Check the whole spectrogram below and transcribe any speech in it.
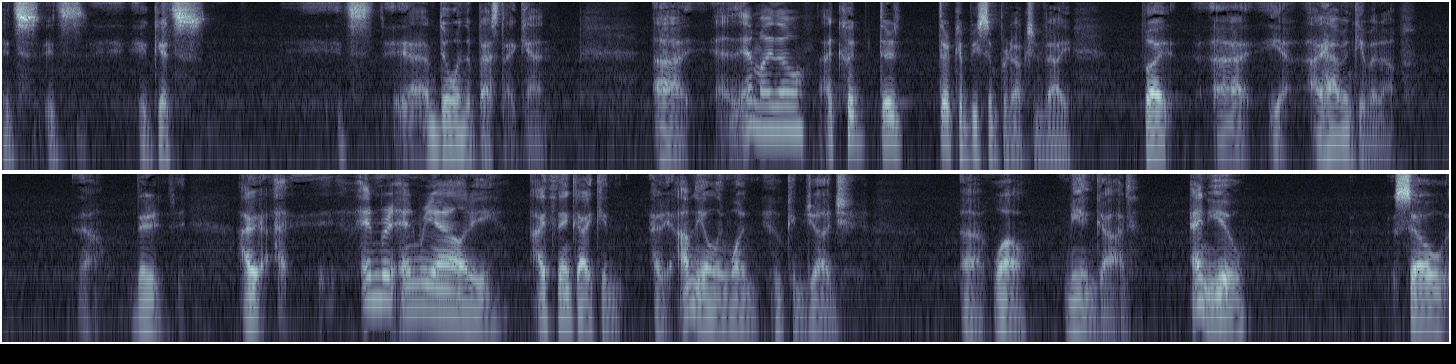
It's it's it gets. It's I'm doing the best I can. Uh, am I though? I could there there could be some production value, but uh, yeah, I haven't given up. No, there, I, I in re, in reality, I think I can. I mean, I'm the only one who can judge. Uh, well, me and God, and you. So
